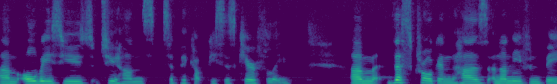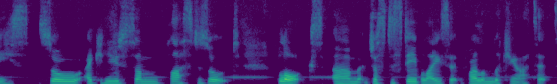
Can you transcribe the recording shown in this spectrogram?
Um, always use two hands to pick up pieces carefully. Um, this Crogan has an uneven base, so I can use some plastazote blocks um, just to stabilize it while I'm looking at it.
